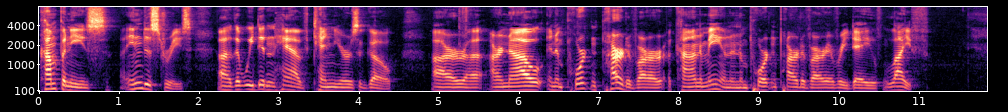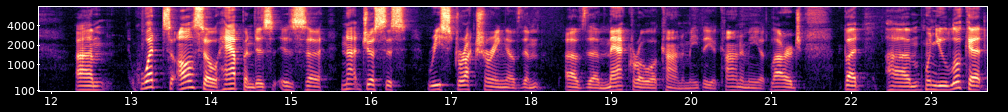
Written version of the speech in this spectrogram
companies, industries uh, that we didn't have 10 years ago are, uh, are now an important part of our economy and an important part of our everyday life. Um, what's also happened is, is uh, not just this restructuring of the, of the macro economy, the economy at large, but um, when you look at,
